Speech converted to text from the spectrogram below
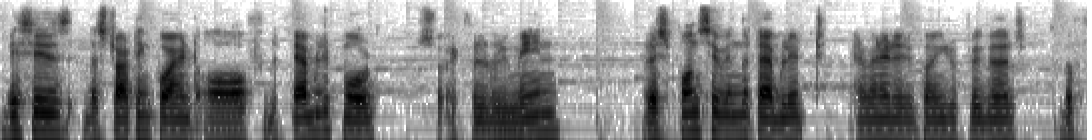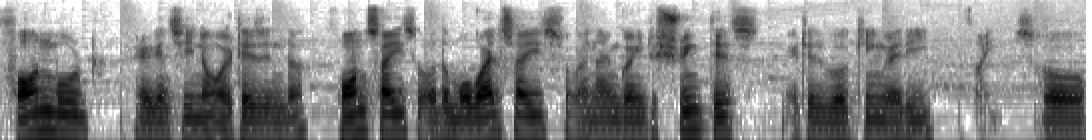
this is the starting point of the tablet mode. So it will remain responsive in the tablet and when it is going to trigger the phone mode you can see now it is in the phone size or the mobile size. So when i'm going to shrink this it is working very fine. So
